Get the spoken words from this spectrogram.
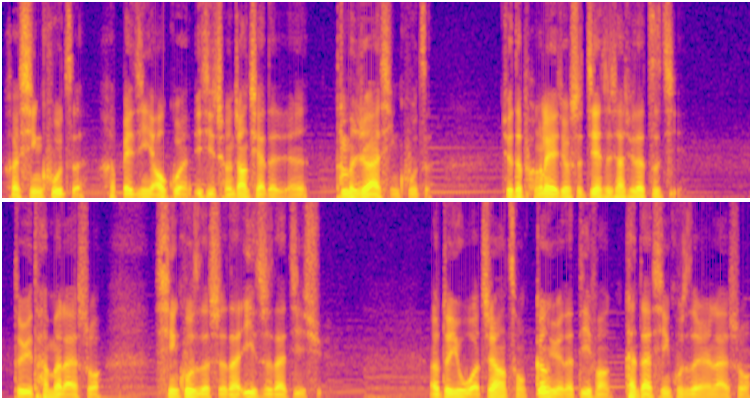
和新裤子。和北京摇滚一起成长起来的人，他们热爱新裤子，觉得彭磊就是坚持下去的自己。对于他们来说，新裤子的时代一直在继续。而对于我这样从更远的地方看待新裤子的人来说，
